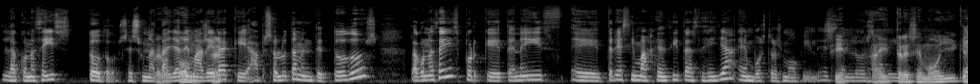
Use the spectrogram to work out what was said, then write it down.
la conocéis todos. Es una Pero talla de madera ¿eh? que absolutamente todos la conocéis porque tenéis eh, tres imagencitas de ella en vuestros móviles. sí, en los hay tres emoji que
